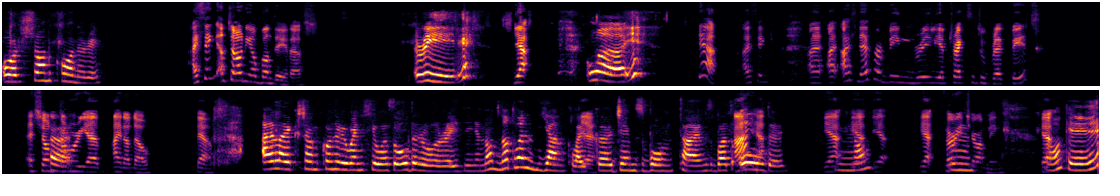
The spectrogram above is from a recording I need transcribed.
or Sean Connery? I think Antonio Banderas. Really? Yeah. Why? Yeah, I think I, I have never been really attracted to Brad Pitt, and Sean uh, Connery. Uh, I don't know. Yeah. I like Sean Connery when he was older already, you know, not when young like yeah. uh, James Bond times, but ah, older. Yeah, yeah, yeah, yeah, yeah, very mm. charming. Yeah. Okay.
